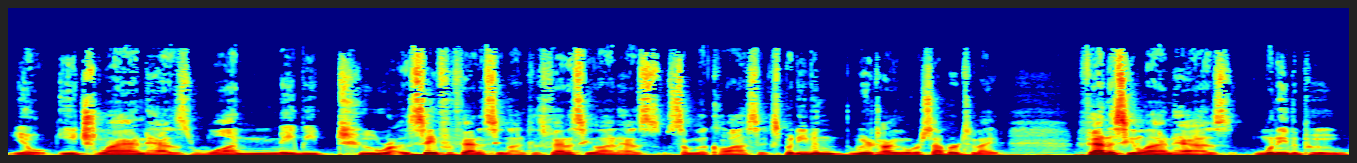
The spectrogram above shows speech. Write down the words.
you know, each land has one, maybe two, save for Fantasyland, because Fantasyland has some of the classics. But even we were talking over supper tonight, Fantasyland has Winnie the Pooh,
